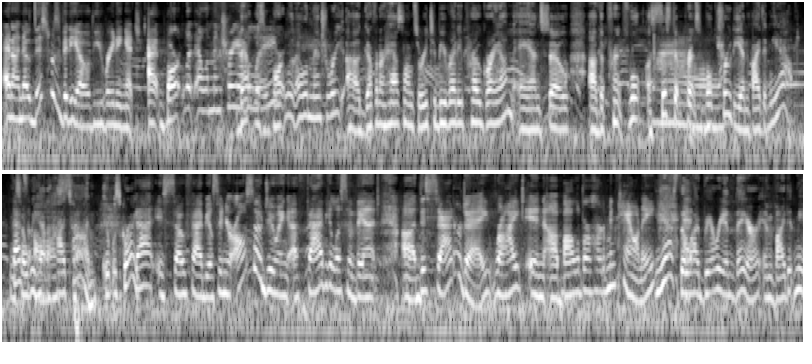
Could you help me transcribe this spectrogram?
And I know this was video of you reading it at Bartlett Elementary, I that believe. was Bartlett Elementary, uh, Governor Haslam's Read to Be Ready program. And so uh, the principal, assistant wow. principal, Trudy, invited me out. And that's so we awesome. had a high time. It was great. That is so fabulous. And you're also doing a fabulous event uh, this Saturday, right, in uh, Bolivar, Hardeman County. Yes, the librarian there invited me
